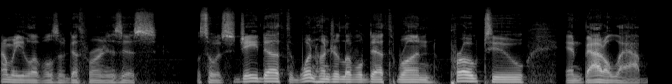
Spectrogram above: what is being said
How many levels of Death Run is this? So it's J Death, 100 level Death Run, Pro 2, and Battle Lab.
